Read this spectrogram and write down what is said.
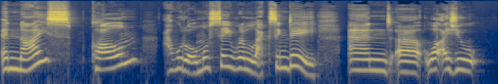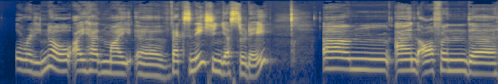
a nice, calm, I would almost say relaxing day. And uh, well, as you already know, I had my uh, vaccination yesterday. Um, and often the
